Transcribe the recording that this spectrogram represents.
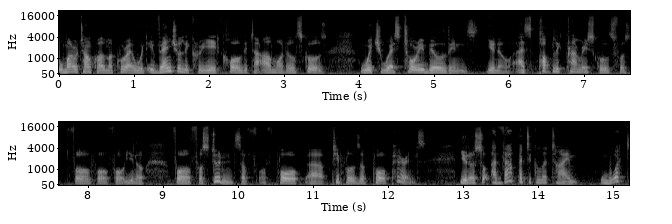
Umaru Tanko Al-Makura would eventually create called the Ta'al model schools, which were story buildings, you know, as public primary schools for, for, for, for you know, for, for students of, of poor uh, peoples of poor parents. You know, so at that particular time, what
